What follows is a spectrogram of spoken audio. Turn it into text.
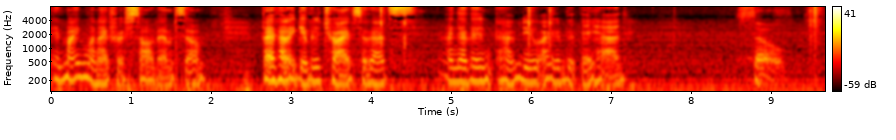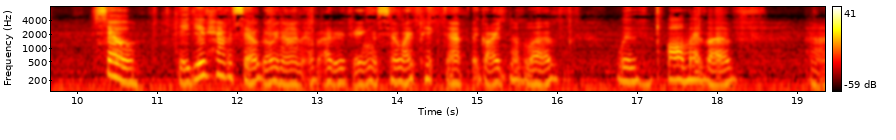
in mind when I first saw them. So, but I thought I'd give it a try. So that's another uh, new item that they had. So, so they did have a sale going on of other things. So I picked up the Garden of Love with All My Love uh,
